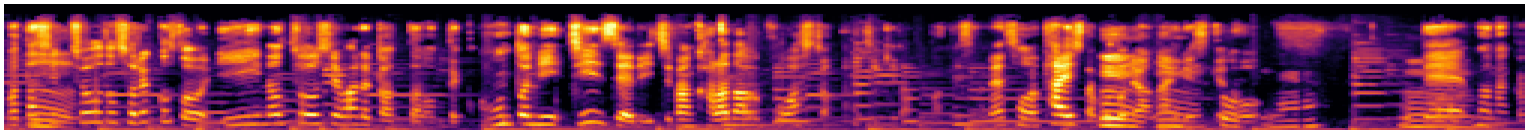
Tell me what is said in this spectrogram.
私ちょうどそれこそ胃の調子悪かったのって本当に人生で一番体を壊しちゃった時期だったんですよね。その大したことではないですけど、うんうんね。でまあなんか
